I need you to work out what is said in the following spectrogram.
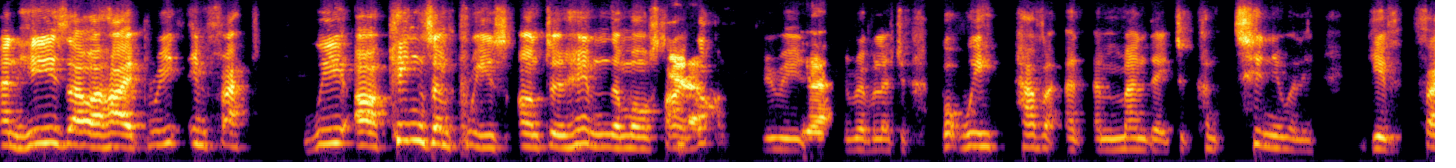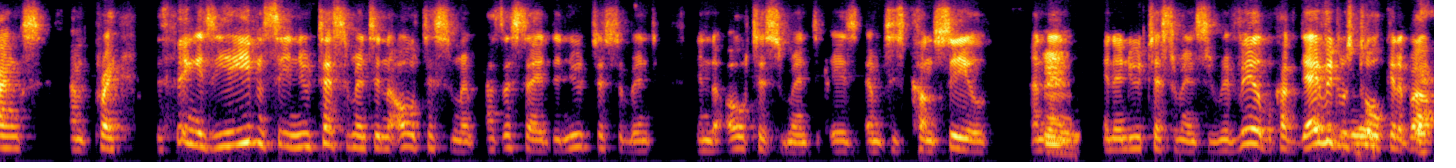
And he's our high priest. In fact, we are kings and priests unto him, the Most High God. You read the Revelation, but we have a, a, a mandate to continually give thanks and pray. The thing is, you even see New Testament in the Old Testament. As I said, the New Testament in the Old Testament is, um, is concealed and then mm. in the New Testament it's revealed because David was talking about yeah.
